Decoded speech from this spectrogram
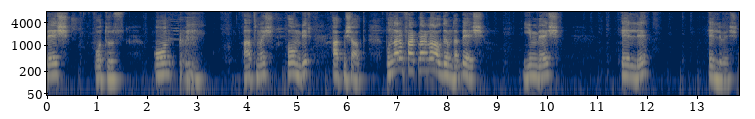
5, 30. 10, 60. 11, 66. Bunların farklarını aldığımda 5, 25, 50, 55.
